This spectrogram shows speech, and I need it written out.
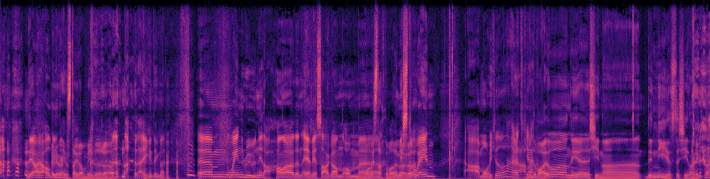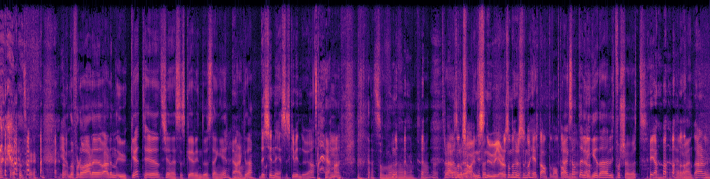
Det har jeg aldri hørt. Instagram-videoer og Nei, det er ingenting der. Um, Wayne Rooney, da. Han har den evige sagaen om snakke om Mr. Wayne. Ja, må vi ikke det, da? Jeg vet Ja, ikke. men det var jo nye Kina De nyeste Kina-ryktene. For nå er det, er det en uke til det kinesiske vinduet stenger, Ja. er det ikke det? Det kinesiske vinduet, ja. Mm. Som eh, Ja, det tror Er det sånn Chinese New Year og sånn? Det høres ut som noe helt annet enn alt det Ja, ikke sant. Det ligger Det er litt forskjøvet ja. hele veien. det er det.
